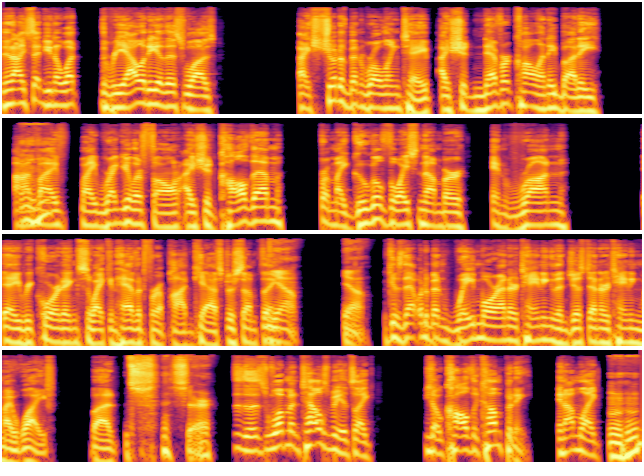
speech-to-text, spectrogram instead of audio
and I said, you know what? The reality of this was I should have been rolling tape. I should never call anybody on Mhm. my, my regular phone. I should call them from my Google voice number and run a recording so I can have it for a podcast or something. Yeah. Yeah. Because that would have been way more entertaining than just entertaining my wife. But sure. this woman tells me it's like, you know, call the company. And I'm like, hmm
